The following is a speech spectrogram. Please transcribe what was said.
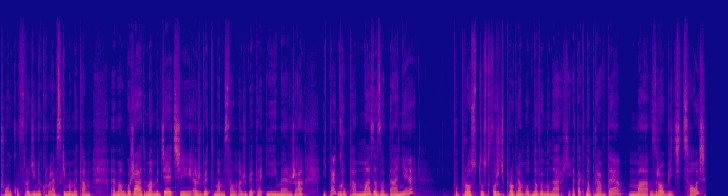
członków rodziny królewskiej. Mamy tam e, Małgorzaty, mamy dzieci, Elżbiety, mamy samą Elżbietę i jej męża. I ta grupa ma za zadanie po prostu stworzyć program odnowy monarchii, a tak naprawdę ma zrobić coś,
